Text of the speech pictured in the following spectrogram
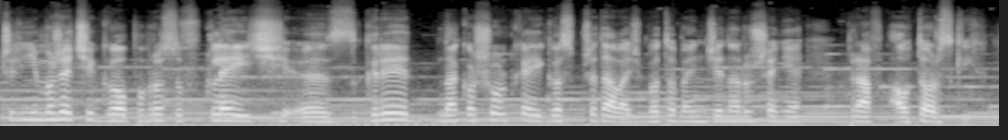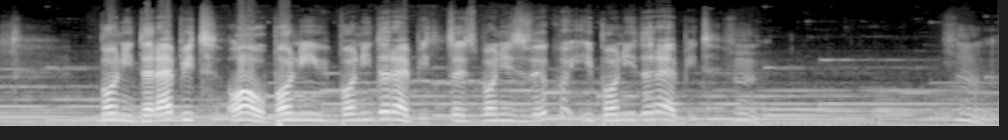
czyli nie możecie go po prostu wkleić e, z gry na koszulkę i go sprzedawać, bo to będzie naruszenie praw autorskich. Bonnie the Rabbit, o, Bonnie, Bonnie the Rabbit, to jest Bonnie zwykły i Bonnie the Rabbit, hmm. Hmm.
